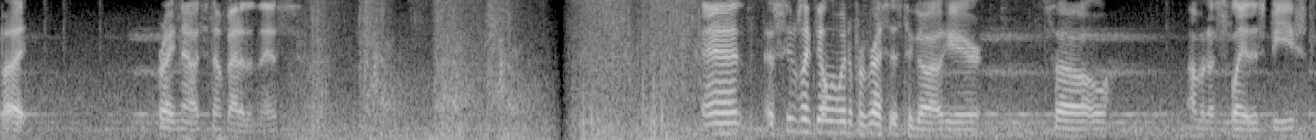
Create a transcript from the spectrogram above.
But right now it's no better than this. And it seems like the only way to progress is to go out here. So I'm gonna slay this beast.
